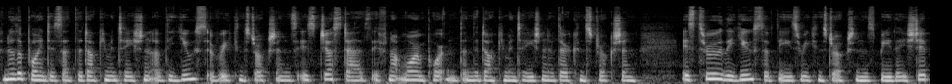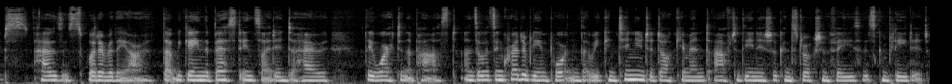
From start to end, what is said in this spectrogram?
Another point is that the documentation of the use of reconstructions is just as, if not more important than the documentation of their construction, is through the use of these reconstructions, be they ships, houses, whatever they are, that we gain the best insight into how they worked in the past, and so it's incredibly important that we continue to document after the initial construction phase is completed.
